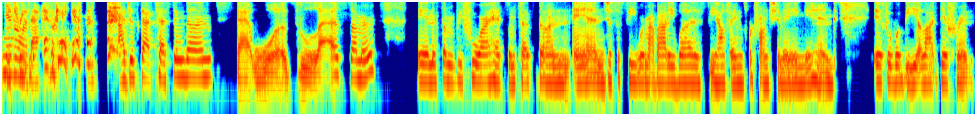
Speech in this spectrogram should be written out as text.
Never went back. Okay. I just got testing done. That was last summer. And the summer before, I had some tests done and just to see where my body was, see how things were functioning, and if it would be a lot different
